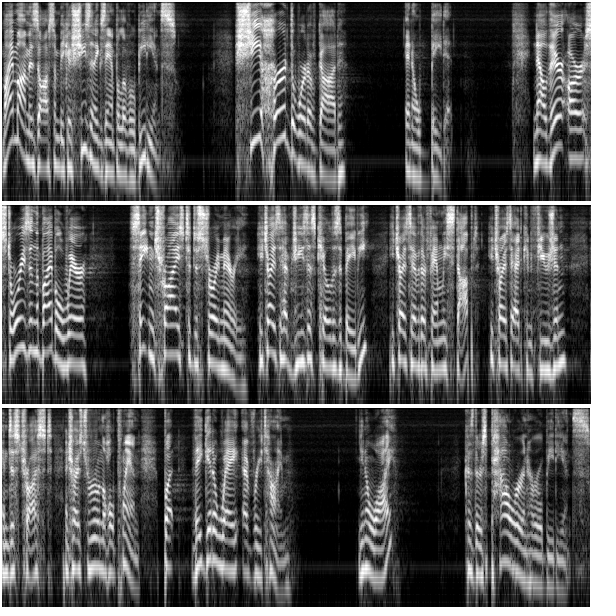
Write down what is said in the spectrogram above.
My mom is awesome because she's an example of obedience. She heard the word of God and obeyed it. Now, there are stories in the Bible where Satan tries to destroy Mary. He tries to have Jesus killed as a baby. He tries to have their family stopped. He tries to add confusion and distrust and tries to ruin the whole plan. But they get away every time. You know why? Because there's power in her obedience.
